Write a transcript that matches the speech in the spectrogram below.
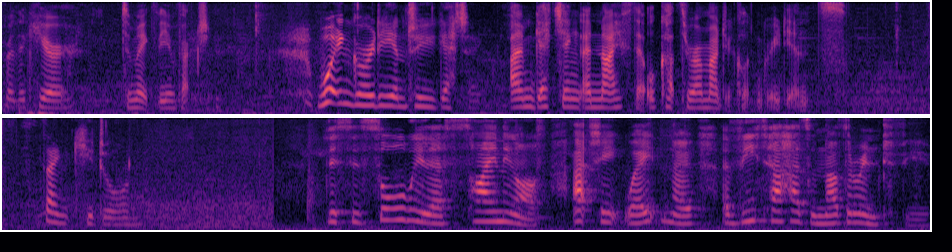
for the cure to make the infection. What ingredient are you getting? I'm getting a knife that will cut through our magical ingredients. Thank you, Dawn. This is Saul Wheeler signing off. Actually, wait, no, Avita has another interview.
